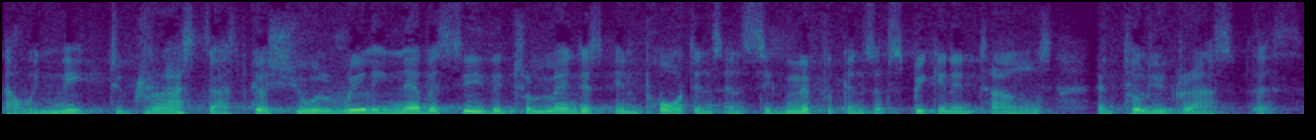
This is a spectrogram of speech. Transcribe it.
Now we need to grasp that because you will really never see the tremendous importance and significance of speaking in tongues until you grasp this.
